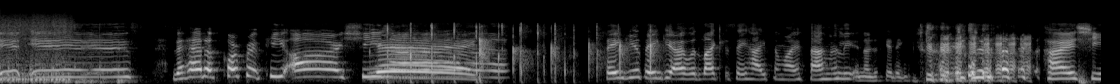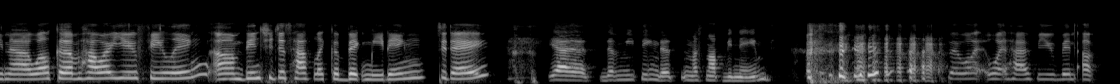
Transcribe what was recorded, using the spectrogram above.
it is the head of corporate PR, Sheena. Yay. Thank you, thank you. I would like to say hi to my family. And no, just kidding. Hi, Sheena. Welcome. How are you feeling? Um, didn't you just have like a big meeting today? yeah, the meeting that must not be named. So what what have you been up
